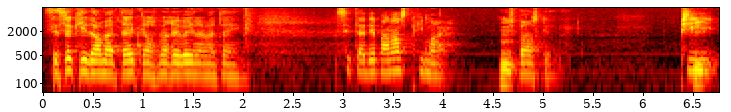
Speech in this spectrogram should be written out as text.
C'est ça qui est dans ma tête quand je me réveille le matin. C'est ta dépendance primaire. Je pense que oui. Puis,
